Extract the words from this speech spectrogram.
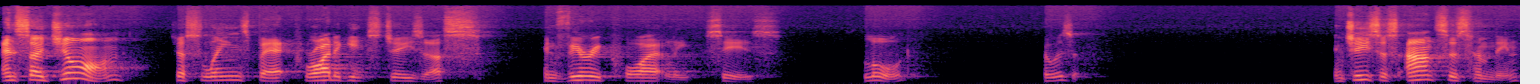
And so John just leans back right against Jesus and very quietly says, Lord, who is it? And Jesus answers him then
